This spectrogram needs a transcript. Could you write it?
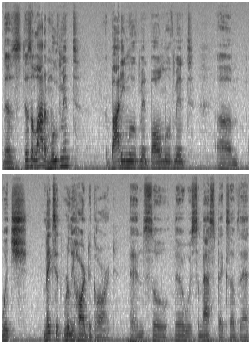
there's there's a lot of movement, body movement, ball movement, um, which makes it really hard to guard. And so there were some aspects of that.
